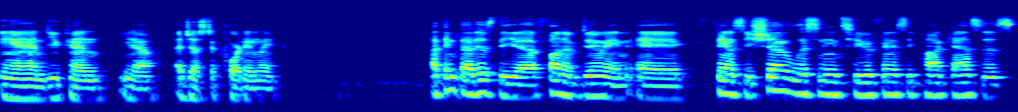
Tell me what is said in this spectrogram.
and you can you know adjust accordingly. I think that is the uh, fun of doing a fantasy show. Listening to fantasy podcasts is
